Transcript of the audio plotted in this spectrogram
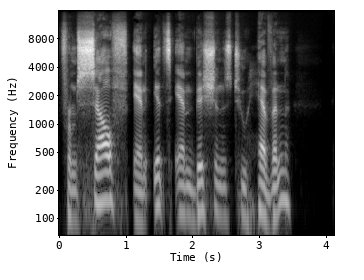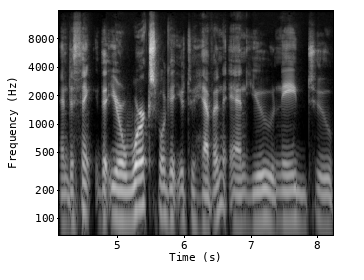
from self and its ambitions to heaven and to think that your works will get you to heaven and you need to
